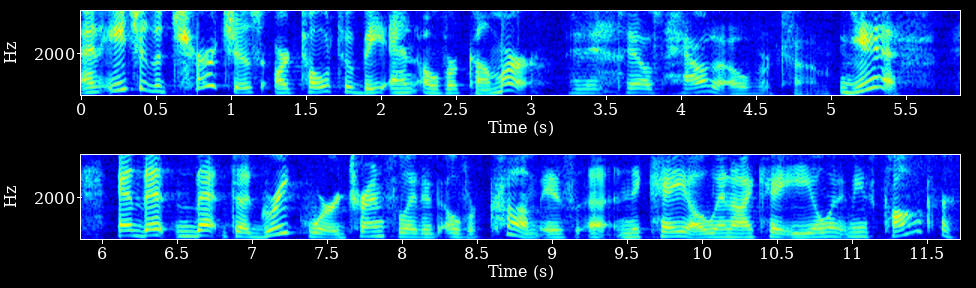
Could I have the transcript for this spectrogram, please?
And each of the churches are told to be an overcomer. And it tells how to overcome. Yes. And that, that uh, Greek word translated overcome is uh, nikeo, N I K E O, and it means conquer.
